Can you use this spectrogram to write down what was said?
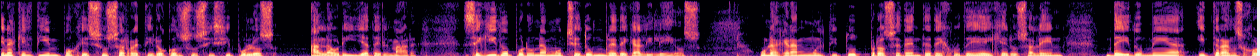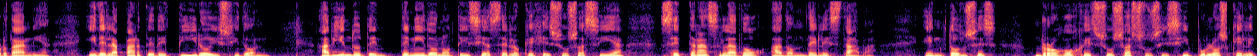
En aquel tiempo Jesús se retiró con sus discípulos a la orilla del mar, seguido por una muchedumbre de Galileos, una gran multitud procedente de Judea y Jerusalén, de Idumea y Transjordania, y de la parte de Tiro y Sidón. Habiendo tenido noticias de lo que Jesús hacía, se trasladó a donde él estaba. Entonces rogó Jesús a sus discípulos que le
